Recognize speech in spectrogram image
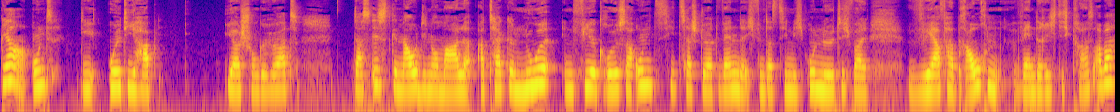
Ja, und die Ulti habt ihr ja schon gehört. Das ist genau die normale Attacke, nur in viel größer und sie zerstört Wände. Ich finde das ziemlich unnötig, weil wir verbrauchen Wände richtig krass. Aber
